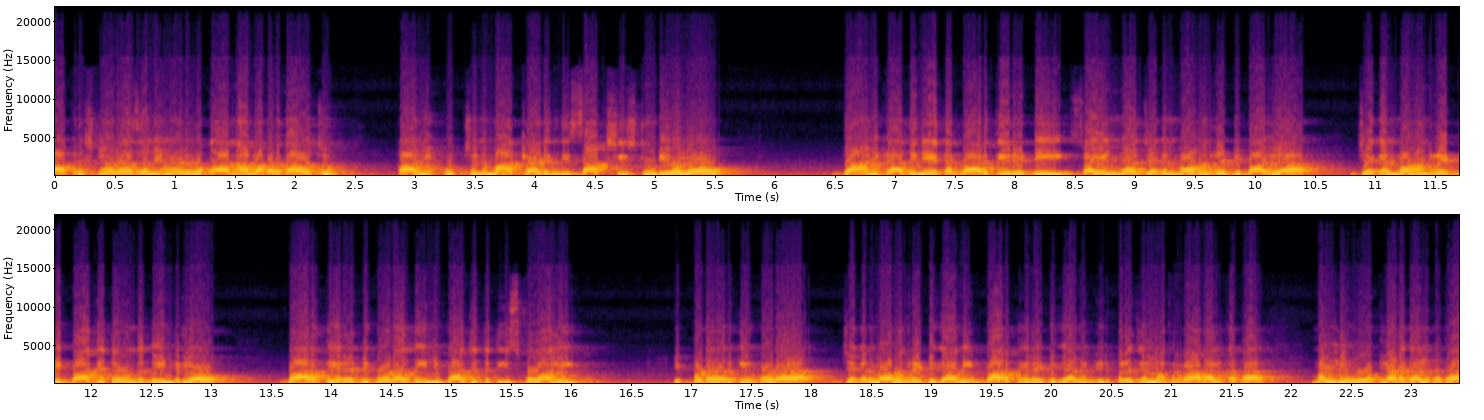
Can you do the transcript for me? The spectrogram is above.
ఆ కృష్ణరాజు అనేవాడు ఒక అనామకుడు కావచ్చు. కానీ కూర్చుని మాట్లాడింది సాక్షి స్టూడియోలో. దానికి అధినేత భారతీ రెడ్డి స్వయంగా జగన్మోహన్ రెడ్డి భార్య. జగన్మోహన్ రెడ్డి బాధ్యత ఉంది దీంట్లో. భారతీ రెడ్డి కూడా దీని బాధ్యత తీసుకోవాలి. ఇప్పటి వరకు కూడా జగన్మోహన్ రెడ్డి కానీ భారతీ రెడ్డి కానీ మీరు ప్రజల్లోకి రావాలి కదా మళ్ళీ ఓట్లు అడగాలి కదా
